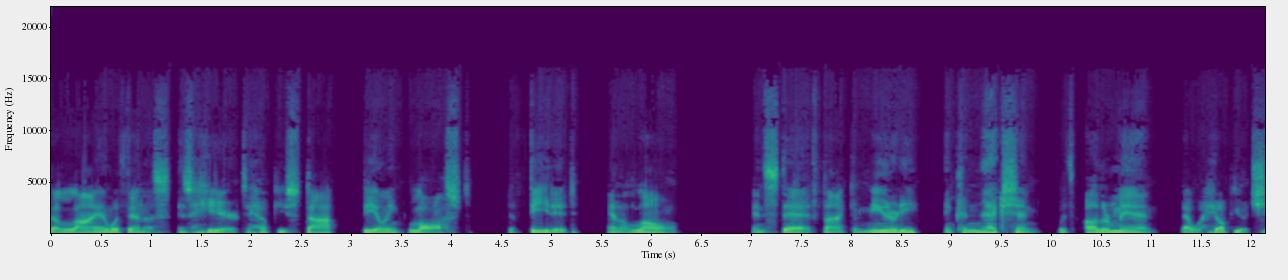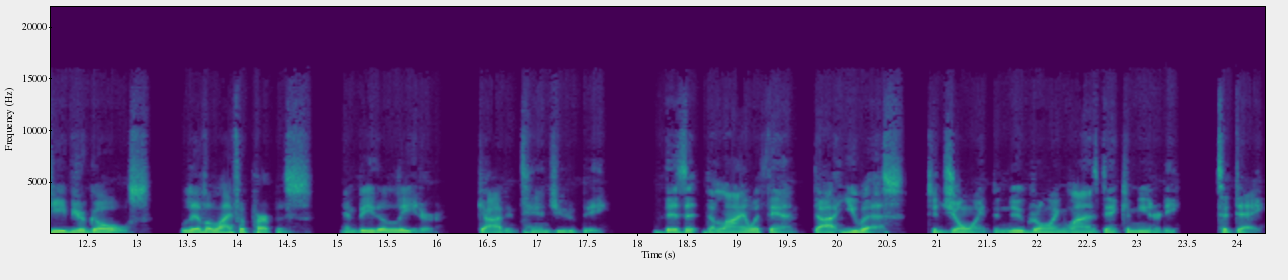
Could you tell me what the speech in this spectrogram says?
The lion within us is here to help you stop feeling lost, defeated, and alone. Instead, find community and connection with other men that will help you achieve your goals, live a life of purpose, and be the leader God intends you to be. Visit thelionwithin.us to join the new growing Lions Den community today.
